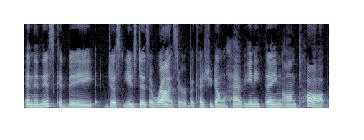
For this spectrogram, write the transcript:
And then this could be just used as a riser because you don't have anything on top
